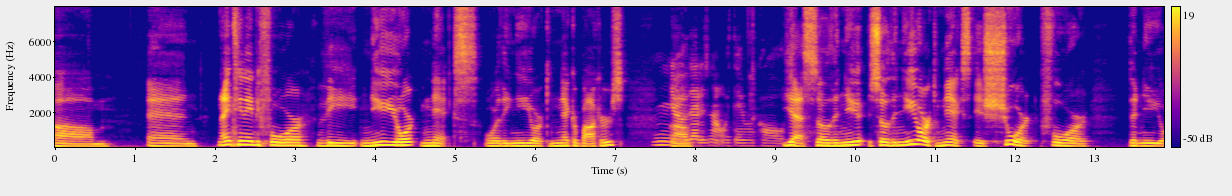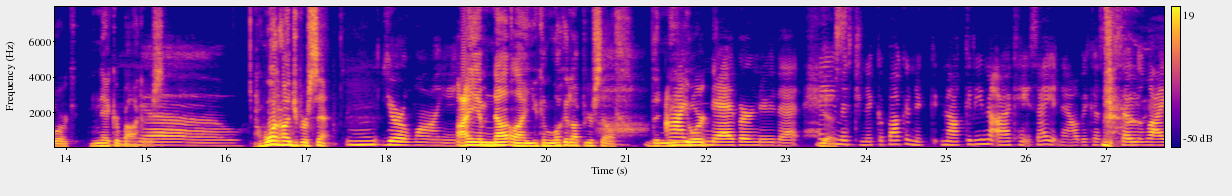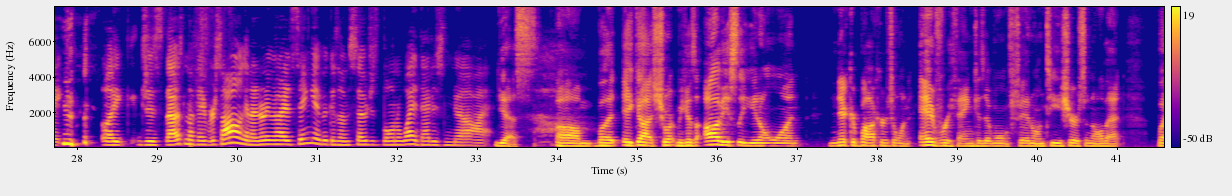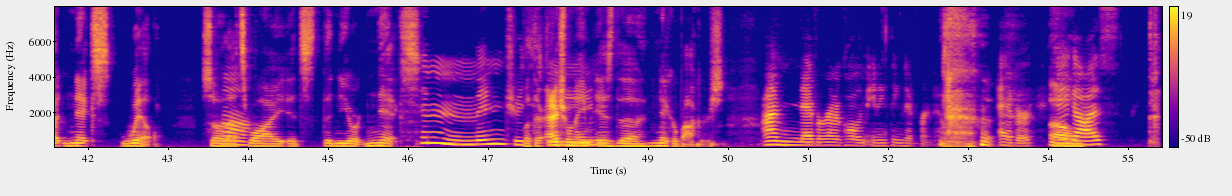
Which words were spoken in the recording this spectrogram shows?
Um, and 1984, the New York Knicks or the New York Knickerbockers. No, Um, that is not what they were called. Yes, so the new so the New York Knicks is short for the New York Knickerbockers. No, One hundred percent. you're lying. I am not lying. You can look it up yourself. The New I York. never knew that. Hey, Yes. Mr. Knickerbocker, Nick, knockety, I can't say it now because it's so like, like just that's my favorite song, and I don't even know how to sing it because I'm so just blown away. That is not. Yes, um, but it got short because obviously you don't want Knickerbockers on everything because it won't fit on T-shirts and all that. But Knicks will, so that's why it's the New York Knicks. Hmm, interesting. But their actual name is the Knickerbockers. I'm never gonna call them anything different now. ever. Um, hey guys,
